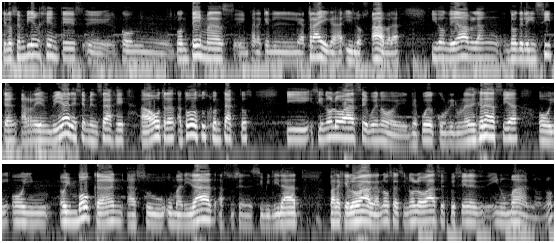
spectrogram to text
que los envían gentes eh, con, con temas eh, para que le atraiga y los abra y donde hablan, donde le incitan a reenviar ese mensaje a otras, a todos sus contactos y si no lo hace, bueno, eh, le puede ocurrir una desgracia o, o, in- o invocan a su humanidad, a su sensibilidad para que lo haga, ¿no? O sea, si no lo haces, pues eres inhumano, ¿no?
